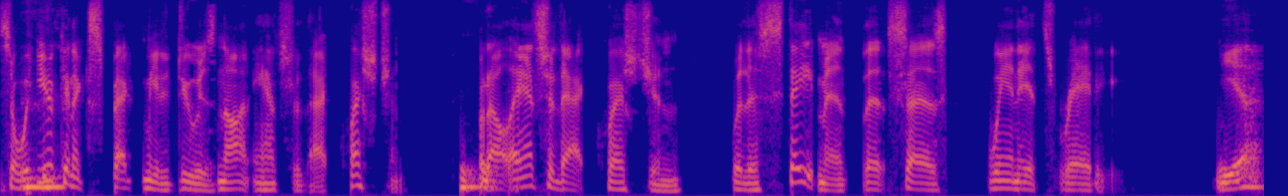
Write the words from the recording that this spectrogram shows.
So what you mm-hmm. can expect me to do is not answer that question but mm-hmm. i'll answer that question with a statement that says when it's ready. Yeah,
